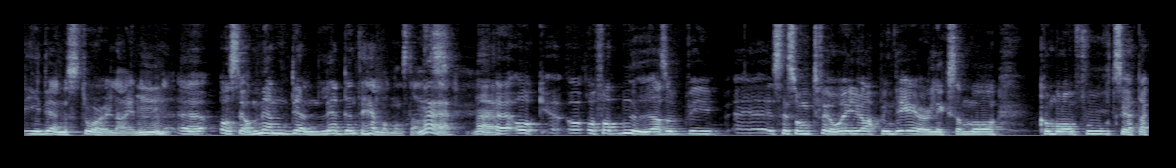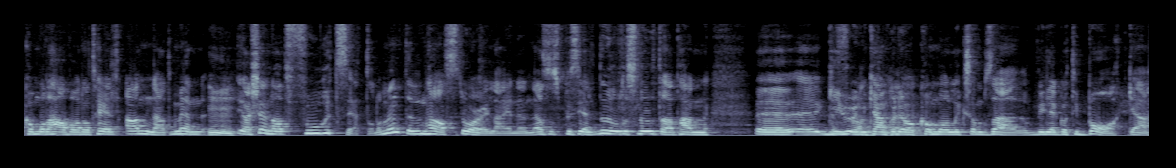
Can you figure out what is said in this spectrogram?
i den storylinen. Eh, och så, men den ledde inte heller någonstans. Nej, nej. Och, och, och för att nu, alltså vi, säsong två är ju up in the air liksom och Kommer de fortsätta? Kommer det här vara något helt annat? Men Mm. jag känner att fortsätter de inte den här storylinen, alltså speciellt nu hur det slutar att han, eh, Gihun kanske då kommer liksom så här vilja gå tillbaka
